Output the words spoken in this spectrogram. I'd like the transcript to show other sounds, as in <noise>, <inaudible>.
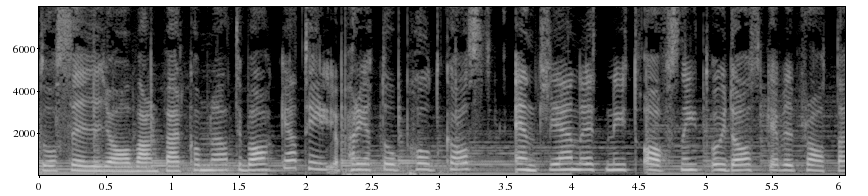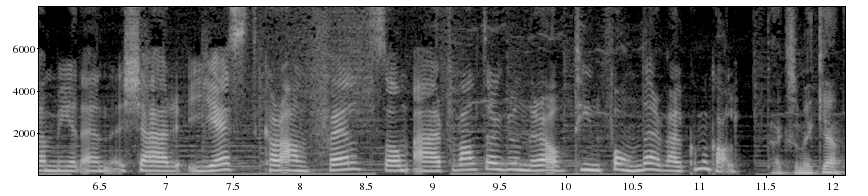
Då säger jag varmt välkomna tillbaka till Pareto Podcast. Äntligen ett nytt avsnitt och idag ska vi prata med en kär gäst, Karl Anfeldt, som är förvaltare och grundare av TIN Fonder. Välkommen Karl. Tack så mycket.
